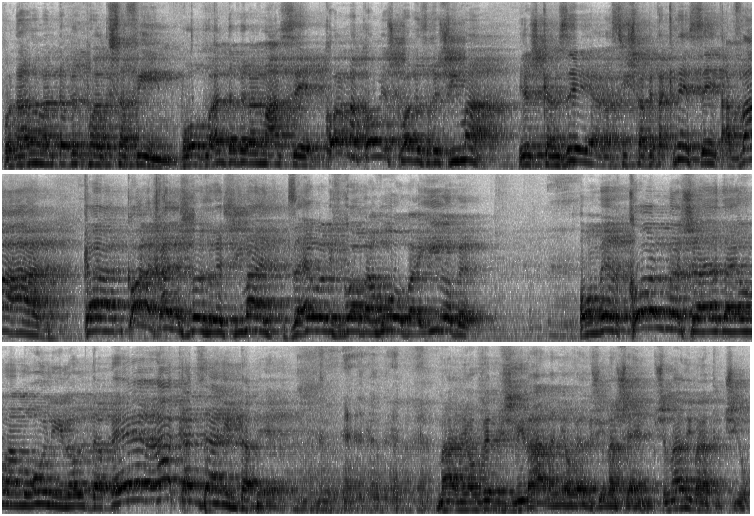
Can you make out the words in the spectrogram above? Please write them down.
כבוד הרב אל תדבר פה על כספים. פה אל תדבר על מעשר. כל מקום יש כבר איזו רשימה. יש כאן זה, הנשיא של בית הכנסת, הוועד, כאן, כל אחד יש לו איזו רשימה, תזהר לו לפגוע בהוא או בהיא או ב... אומר, כל מה שעד היום אמרו לי לא לדבר, רק על זה אני מדבר. מה, אני עובד בשבילם? אני עובד בשביל השם. בשביל מה אני בא לתת שיעור?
